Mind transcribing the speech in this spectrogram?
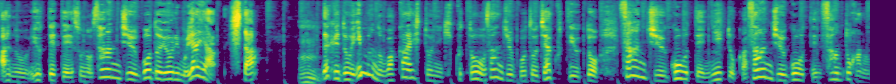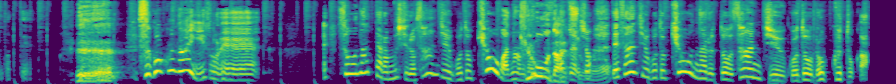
あの言っててその35度よりもやや下？うん、だけど今の若い人に聞くと35度弱っていうと35.2とか35.3とかなんだって。えー、すごくない？それ。えそうなったらむしろ35度強は何だ強だでしょ。で35度強になると35度6とか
